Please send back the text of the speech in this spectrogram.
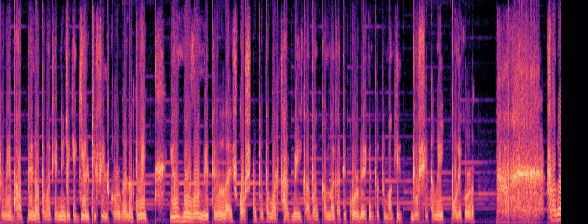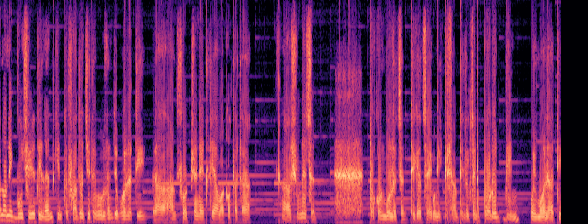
তুমি ভাববে না, তোমাকে নিজেকে গিলটি ফিল করবে না। তুমি you move on with your life কষ্ট তো তোমার থাকবেই, কাদা কান্নাকাটি করবে, কিন্তু তোমাকে দোষী তুমি মনে করবে ফাদার অনেক বুঝিয়ে দিলেন, কিন্তু ফাদার যেটা বললেন যে মহিলাটি আনফর্চুনেটলি আমার কথাটা শুনেছেন। তখন বলেছেন, ঠিক আছে, এখন একটু শান্তি লাগছে। পরের দিন ওই মহিলাটি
